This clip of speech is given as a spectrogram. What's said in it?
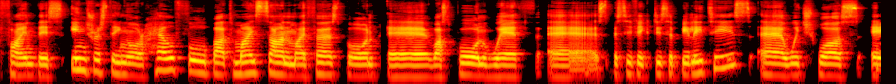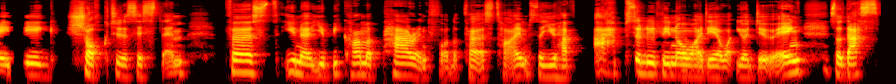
find this interesting or helpful. But my son, my firstborn, uh, was born with uh, specific disabilities, uh, which was a big shock to the system first you know you become a parent for the first time so you have absolutely no idea what you're doing. So that's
